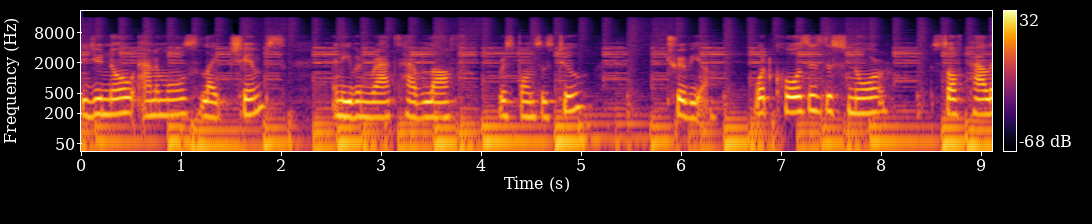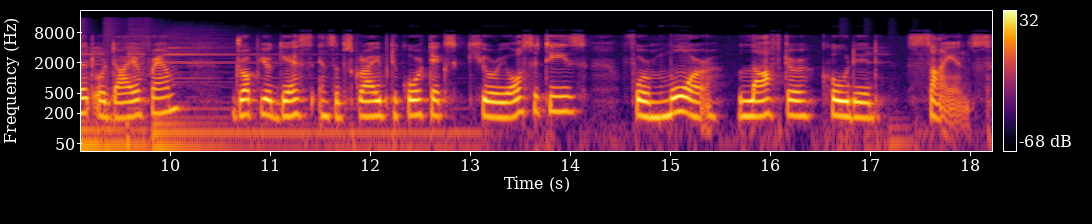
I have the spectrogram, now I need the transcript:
Did you know animals like chimps and even rats have laugh responses too? Trivia. What causes the snore, soft palate, or diaphragm? Drop your guess and subscribe to Cortex Curiosities for more laughter coded science.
